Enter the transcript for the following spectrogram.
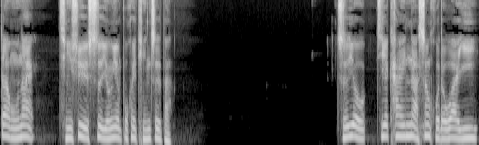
但无奈，情绪是永远不会停止的。只有揭开那生活的外衣，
